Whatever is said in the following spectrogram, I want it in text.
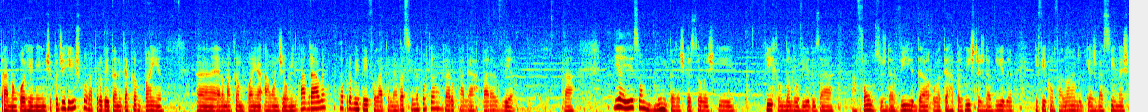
para não correr nenhum tipo de risco, aproveitando que a campanha Uh, era uma campanha onde eu me enquadrava. Eu aproveitei e fui lá tomar a vacina porque eu não quero pagar para ver. Tá? E aí são muitas as pessoas que ficam dando ouvidos a afonsos da vida ou a terraplanistas da vida que ficam falando que as vacinas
